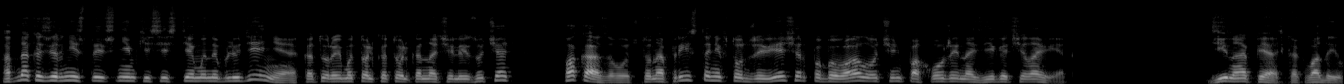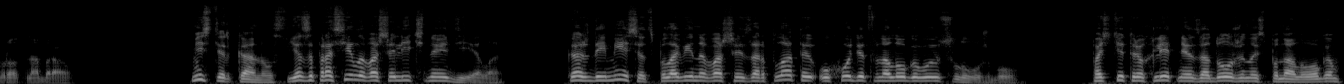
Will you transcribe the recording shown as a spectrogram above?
Однако зернистые снимки системы наблюдения, которые мы только-только начали изучать, показывают, что на пристани в тот же вечер побывал очень похожий на Зига человек. Дина опять как воды в рот набрал. «Мистер Каннелс, я запросила ваше личное дело. Каждый месяц половина вашей зарплаты уходит в налоговую службу. Почти трехлетняя задолженность по налогам,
